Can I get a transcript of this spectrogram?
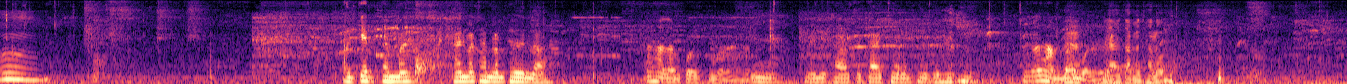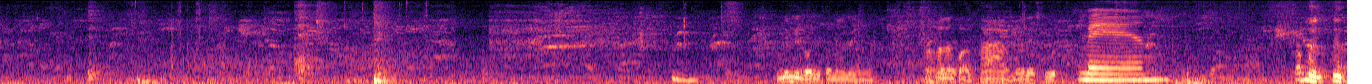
อืมอังเกตทำมาหันมาทำลำเพลินเหรอำถ้าทำลำโพงหมดแล้วครับอืมในนี้เขาสไตล์โชว์ลำเพลินกันนะมันก็ทำได้หมดแล้วแหยาละวตามมันถล่ม ไม่มีรถอยู่ตรงนั้นเลยนะแล้วเขากำลังก่อสร้างเมื่อไรซุดแมนก็เหมือนตึก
